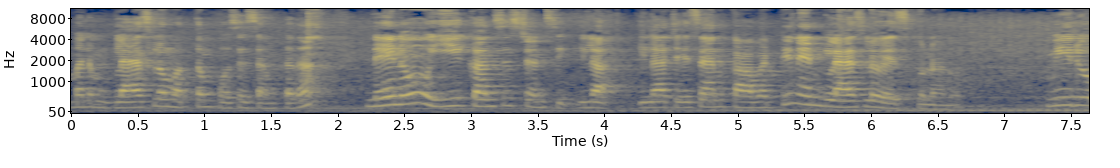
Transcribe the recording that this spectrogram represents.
మనం గ్లాస్లో మొత్తం పోసేసాం కదా. నేను ఈ కన్సిస్టెన్సీ ఇలా ఇలా చేశాను కాబట్టి నేను గ్లాస్లో వేసుకున్నాను. మీరు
